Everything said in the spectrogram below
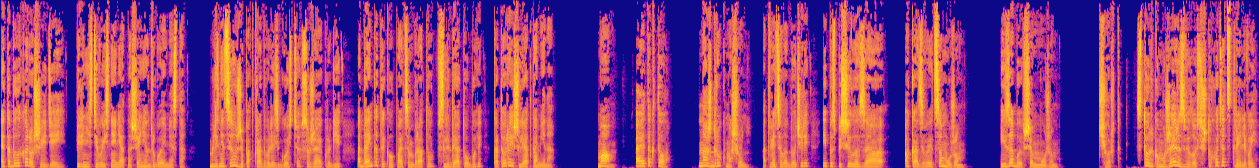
Это было хорошей идеей — перенести выяснение отношений в другое место. Близнецы уже подкрадывались к гостю, сужая круги, а Данька тыкал пальцем брату в следы от обуви, которые шли от камина. «Мам, а это кто?» «Наш друг Машунь», — ответила дочери и поспешила за... оказывается, мужем. И за бывшим мужем. Черт, столько мужей развелось, что хоть отстреливай.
